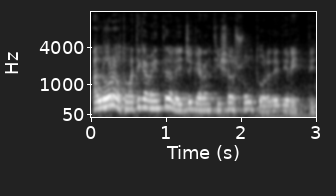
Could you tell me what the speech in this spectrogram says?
allora automaticamente la legge garantisce al suo autore dei diritti,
